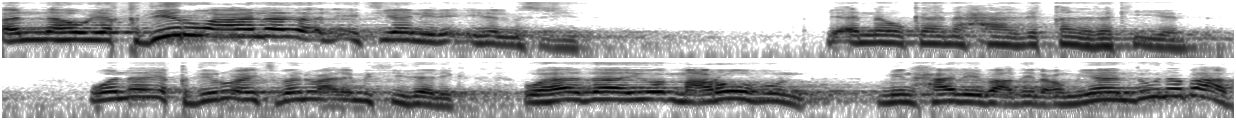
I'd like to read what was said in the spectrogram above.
أنه يقدر على الإتيان إلى المسجد. لأنه كان حاذقا ذكيا ولا يقدر عتبان على مثل ذلك. وهذا معروف من حال بعض العميان دون بعض.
